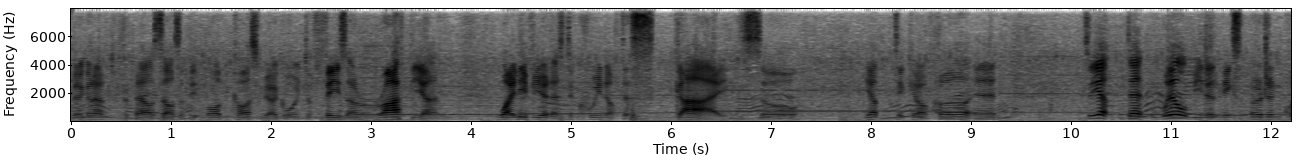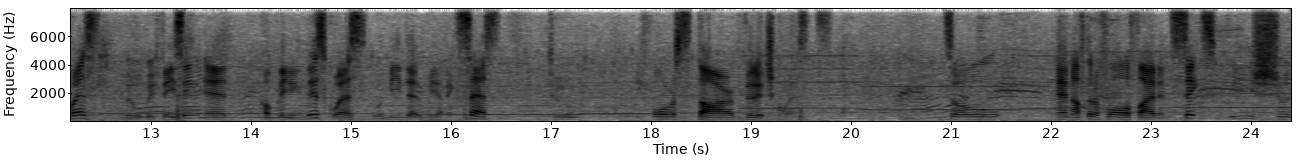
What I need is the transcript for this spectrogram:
we're gonna have to prepare ourselves a bit more because we are going to face a Rathian, widely viewed as the queen of the sky. So, yep, take care of her and so yep, that will be the next urgent quest we will be facing and completing this quest would mean that we have access to the 4 star village quests. So, and after the 4, 5 and 6, we should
